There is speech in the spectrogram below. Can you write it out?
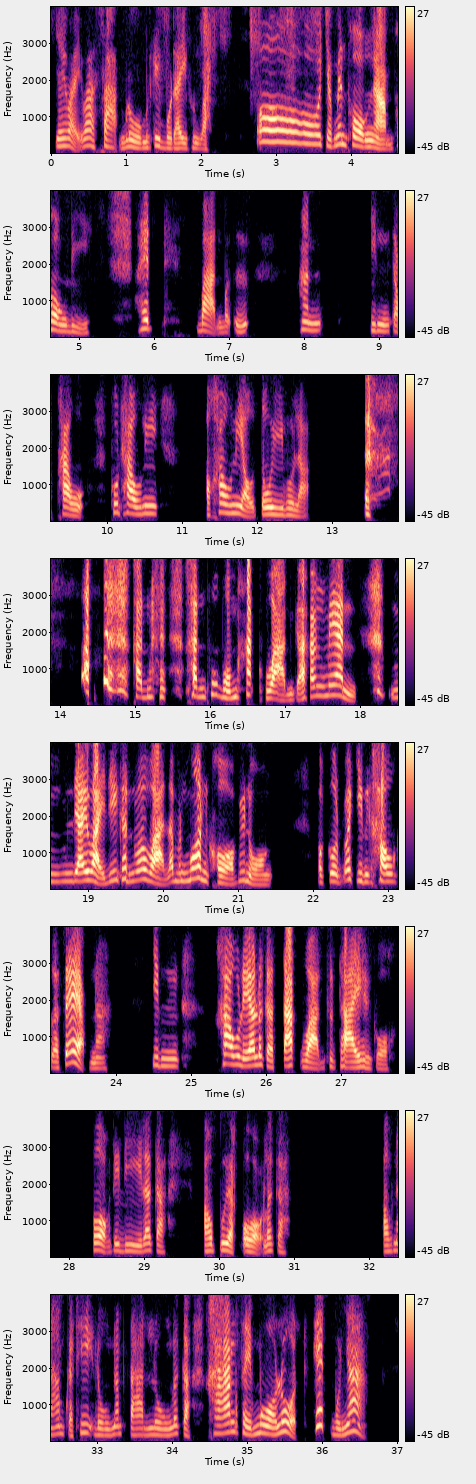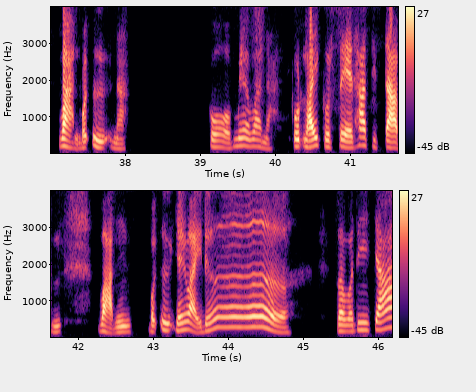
ยายไหวว่าสามโลมันก็อีบได้พุ่นว่าโอ้จะแม่นพองงามพองดีเฮ็ดบานบักอึหันกินกับข้าวผู้เฒ่านี่ เอาข้าวเหนียวตุยพุ่นละคันคันผู้ผมมักหวานกับหั่งแม่นยายไหวนี่คันว่าหวานแล้วมันม่อนคอพี่น้อง ปรากฏว่ากินข้าวกับแซ่บนะ กินข้าวแล้วแล้วก็ตักหวานสุดท้ายเห็นก็ปอกดีๆแล้วก็เอาเปลือกออกแล้วก็เอาน้ำกะทิลงน้ำตาลลงแล้วก็ค้างใส่หม้อโลดเฮ็ดบ่ยากหวานบ่อึนะก็แม่ว่านะกดไลค์กดแชร์ถ้าติดตามหวานบักอึยายไหวเด้อสวัสดีจ้า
